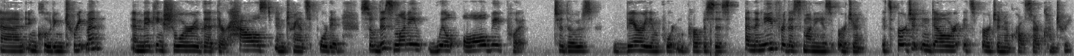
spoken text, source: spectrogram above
and including treatment and making sure that they're housed and transported. So this money will all be put to those very important purposes. And the need for this money is urgent. It's urgent in Delaware, it's urgent across our country.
